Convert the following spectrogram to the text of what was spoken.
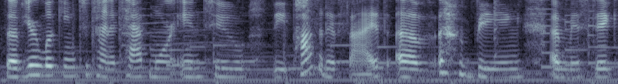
So, if you're looking to kind of tap more into the positive sides of being a mystic,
